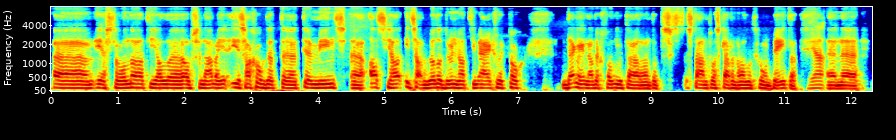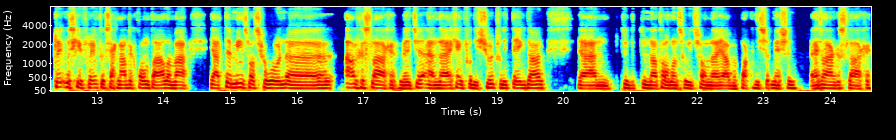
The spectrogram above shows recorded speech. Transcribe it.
Ehm, eerste ronde had hij al eh, op zijn naam. Je, zag ook dat eh, Tim Means, eh, als hij iets had willen doen, had hij hem eigenlijk toch, denk ik, naar de grond moeten halen. Want op staand was Kevin Holland gewoon beter. Ja, En eh klinkt misschien vreemd dat ik zeg naar de grond halen, maar ja, Tim Means was gewoon eh, aangeslagen, weet je. En eh, hij ging voor die shoot, voor die takedown. Ja, en toen, toen had Holland zoiets van, ja, we pakken die submission. Hij is aangeslagen.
